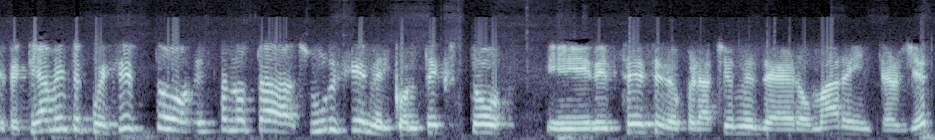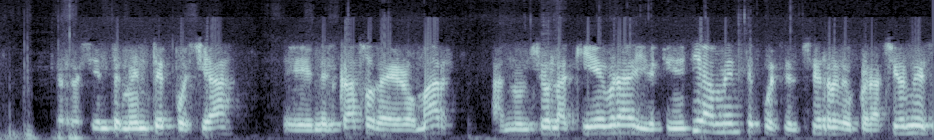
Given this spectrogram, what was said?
Efectivamente, pues esto, esta nota surge en el contexto eh, del cese de operaciones de Aeromar e Interjet, que recientemente, pues ya eh, en el caso de Aeromar anunció la quiebra y definitivamente, pues el cierre de operaciones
